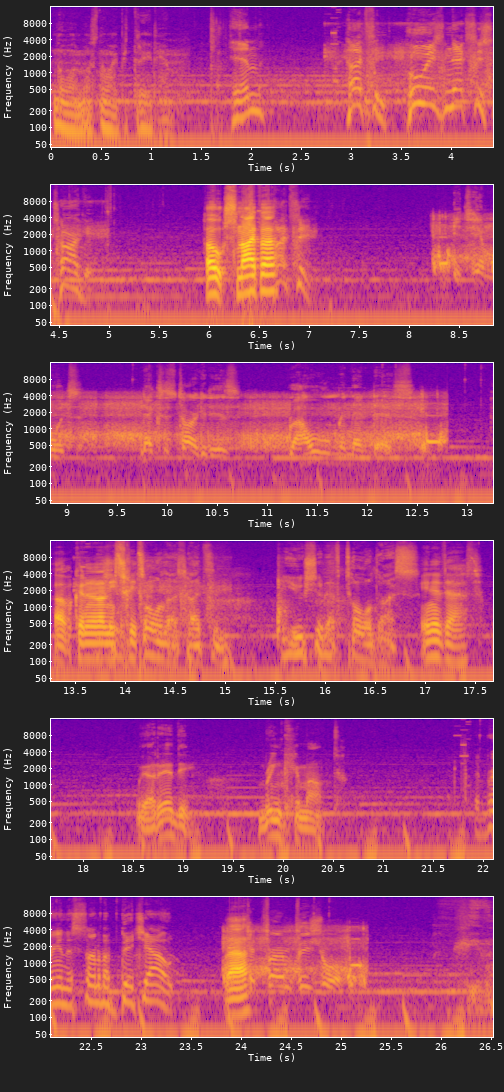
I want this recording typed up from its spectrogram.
No one must know I betrayed him. Him? Hudson, who is Nexus target? Oh, sniper. It's him, Woods. Nexus target is Raul Menendez. Oh, we kunnen nog niet schieten. Told us, Hudson. You should have told us. Inderdaad. We are ready. Bring him out. They're bringing the son of a bitch out. Waar? Confirm visual. Even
